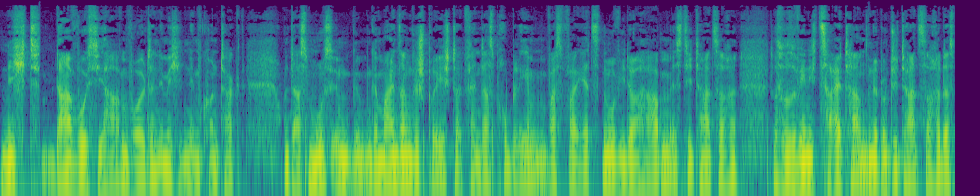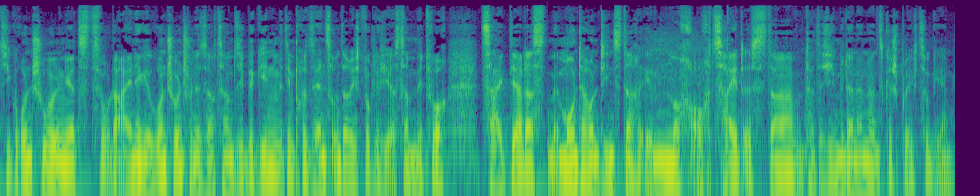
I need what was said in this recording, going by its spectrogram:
nicht da, wo ich sie haben wollte, nämlich in dem Kontakt. Und das muss im gemeinsamen Gespräch stattfinden. Das Problem, was wir jetzt nur wieder haben, ist die Tatsache, dass wir so wenig Zeit haben und die Tatsache, dass die Grundschulen jetzt oder einige Grundschulen schon gesagt haben, sie beginnen mit dem Präsenzunterricht wirklich erst am Mittwoch, zeigt ja, dass Montag und Dienstag eben noch auch Zeit ist, da tatsächlich miteinander ins Gespräch zu gehen.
